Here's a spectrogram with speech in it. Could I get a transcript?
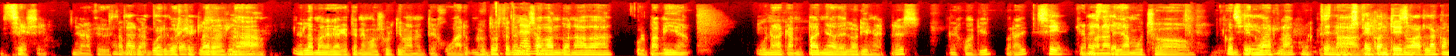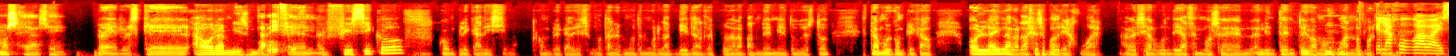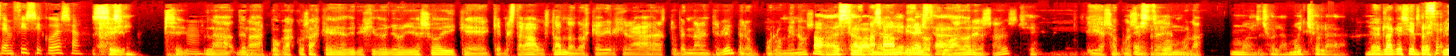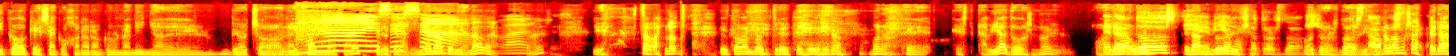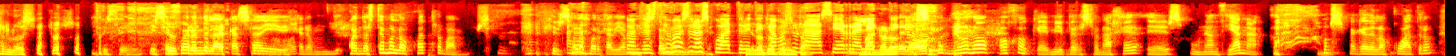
Sí, sí, estamos de acuerdo, es que claro, es la, es la manera que tenemos últimamente de jugar. Nosotros tenemos abandonada, culpa mía, una campaña del Orient Express de Joaquín, por ahí, sí, que molaría mucho continuarla. tenemos que continuarla como sea, sí. Pero es que ahora mismo en el físico, complicadísimo, complicadísimo. Tal vez como tenemos las vidas después de la pandemia y todo esto, está muy complicado. Online, la verdad es que se podría jugar. A ver si algún día hacemos el, intento y vamos jugando. Porque... ¿Que la jugabais en físico esa? Sí. sí. Mm. de las pocas cosas que he dirigido yo y eso, y que, me estaba gustando. No es que dirigiera estupendamente bien, pero por lo menos se lo pasaban bien, los jugadores, ¿sabes? Y eso pues siempre mola. Muy chula, muy chula. Es la que siempre explico que se acojonaron con una niña de, de 8 o 10 años, ¿sabes? Pero que la niña no tenía nada, ¿sabes? Y estaban los, estaban los tres. bueno, eh, había dos, ¿no? Eran dos y eran dos, otros dos. Otros dos. no vamos a esperarlos. Y se fueron de la casa y dijeron, cuando estemos los cuatro vamos. solo porque habíamos cuando estemos los cuatro y, tengamos una sierra eléctrica. no, no, ojo, que mi personaje es una anciana. o sea que de los cuatro...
